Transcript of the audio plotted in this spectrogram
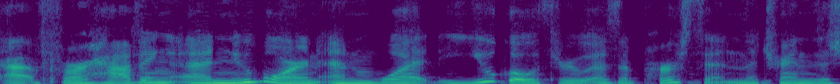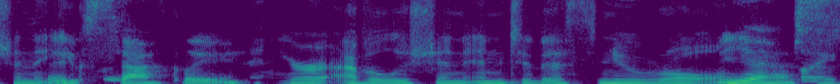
uh, for having a newborn and what you go through as a person, the transition that you exactly and your evolution into this new role. Yes, like,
